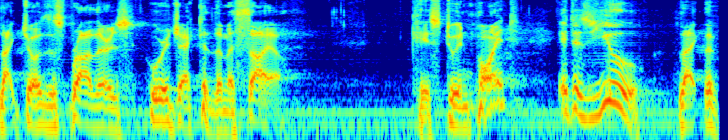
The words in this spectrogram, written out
like Joseph's brothers, who rejected the Messiah. Case two in point it is you, like the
